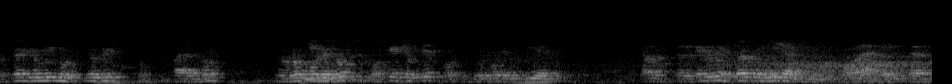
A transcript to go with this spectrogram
O sea, yo mismo, yo soy tu padre, ¿no? Pero no por eso, ¿por qué choqué? Porque yo cometí el. Claro, pero que no está reunida, ahora estas,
